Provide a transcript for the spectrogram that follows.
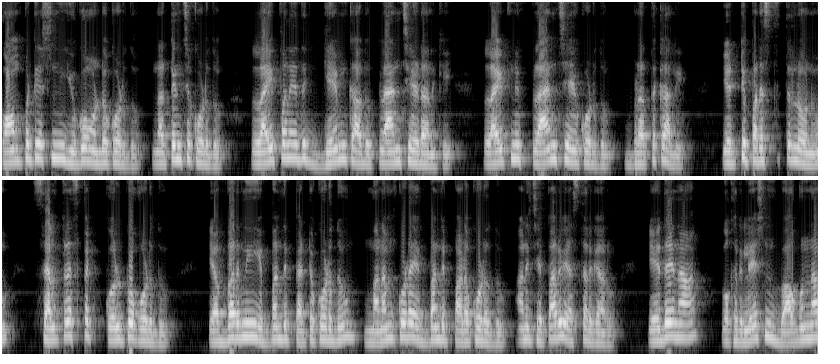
కాంపిటీషన్ యుగో ఉండకూడదు నటించకూడదు. లైఫ్ అనేది గేమ్ కాదు ప్లాన్ చేయడానికి. లైఫ్ని ప్లాన్ చేయకూడదు బ్రతకాలి. ఎట్టి పరిస్థితుల్లోనూ సెల్ఫ్ రెస్పెక్ట్ కోల్పోకూడదు. ఎవరిని ఇబ్బంది పెట్టకూడదు మనం కూడా ఇబ్బంది పడకూడదు అని చెప్పారు ఎస్తర్ గారు. ఏదైనా ఒక రిలేషన్ బాగున్నా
